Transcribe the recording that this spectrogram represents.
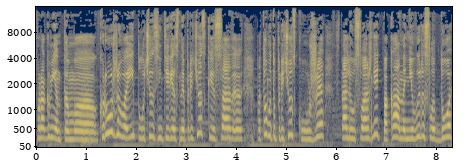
фрагментом э, кружева, и получилась интересная прическа, и со- э, потом эту прическу уже стали усложнять, пока она не выросла до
